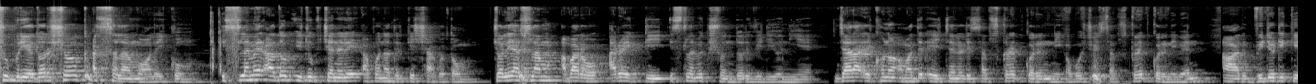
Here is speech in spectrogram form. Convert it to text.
সুপ্রিয় দর্শক, আসসালামু আলাইকুম। ইসলামের আদব ইউটিউব চ্যানেলে আপনাদেরকে স্বাগতম। চলে আসলাম আবারও আরও একটি ইসলামিক সুন্দর ভিডিও নিয়ে। যারা এখনও আমাদের এই চ্যানেলটি সাবস্ক্রাইব করেননি, অবশ্যই সাবস্ক্রাইব করে নেবেন। আর ভিডিওটিকে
